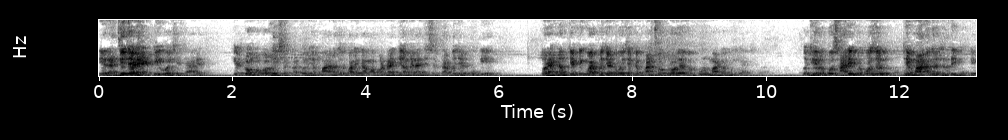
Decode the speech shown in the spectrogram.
એ રાજ્ય જ્યારે એક્ટિવ હોય છે ત્યારે કેટલો મોટો લઈ શકાતો એમ મહાનગરપાલિકામાં પણ રાજ્ય, અમે રાજ્ય સરકાર બજેટ મૂકીએ, તો રેન્ડમ કેટલીક વાર બજેટ હોય છે કે પાંચસો કરોડ અમે પુલ માટે મૂક્યા છે. તો જે લોકો સારી પ્રપોઝલ જે મહાનગર જલ્દી મૂકે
